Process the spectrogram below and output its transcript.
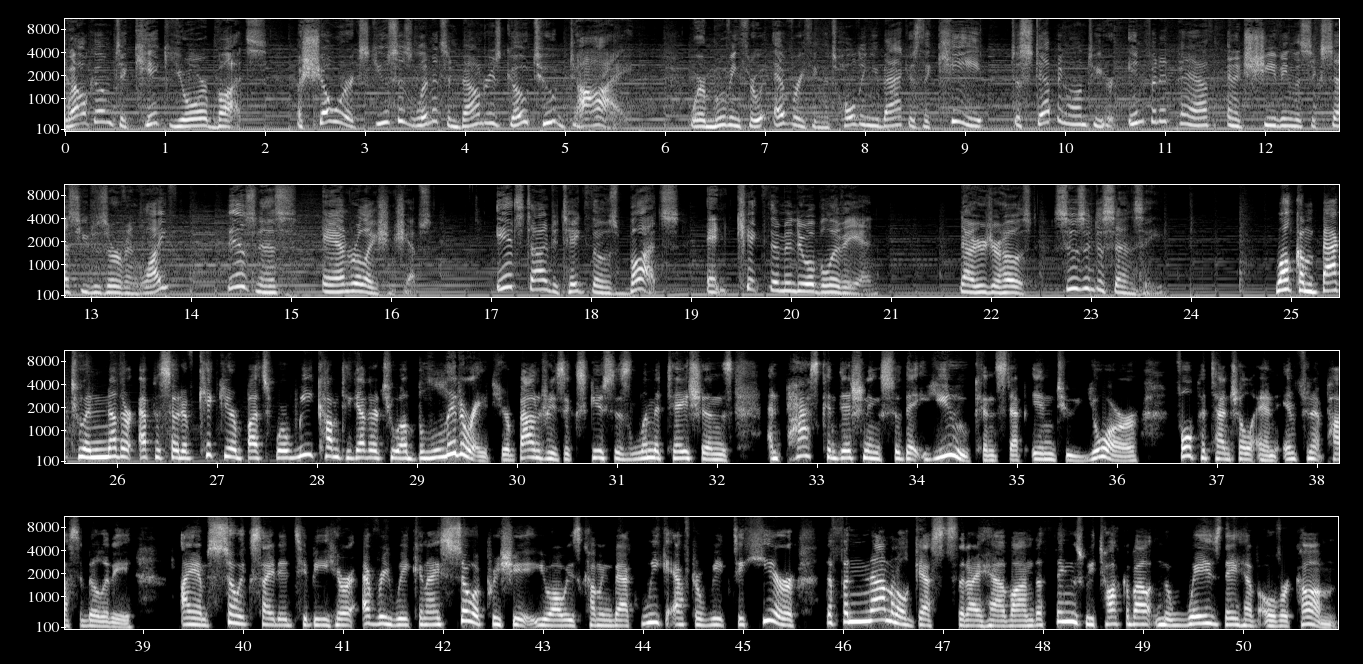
Welcome to Kick Your Butts, a show where excuses, limits, and boundaries go to die. Where moving through everything that's holding you back is the key to stepping onto your infinite path and achieving the success you deserve in life, business, and relationships. It's time to take those butts and kick them into oblivion. Now, here's your host, Susan DeCenzi. Welcome back to another episode of Kick Your Butts, where we come together to obliterate your boundaries, excuses, limitations, and past conditioning so that you can step into your full potential and infinite possibility. I am so excited to be here every week, and I so appreciate you always coming back week after week to hear the phenomenal guests that I have on, the things we talk about, and the ways they have overcome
